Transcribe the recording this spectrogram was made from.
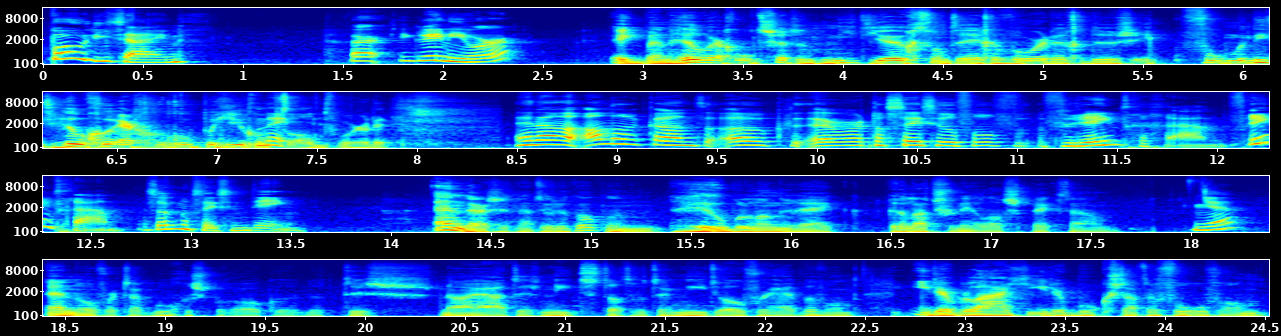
poly zijn. Maar ik weet niet hoor. Ik ben heel erg ontzettend niet jeugd van tegenwoordig, dus ik voel me niet heel erg geroepen hierop Nee. te antwoorden. En aan de andere kant ook, er wordt nog steeds heel veel vreemd gegaan. Vreemd gaan is ook nog steeds een ding. En daar zit natuurlijk ook een heel belangrijk relationeel aspect aan. Ja? En over taboe gesproken. Dat is, nou ja, het is niet dat we het er niet over hebben, want ieder blaadje, ieder boek staat er vol van.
